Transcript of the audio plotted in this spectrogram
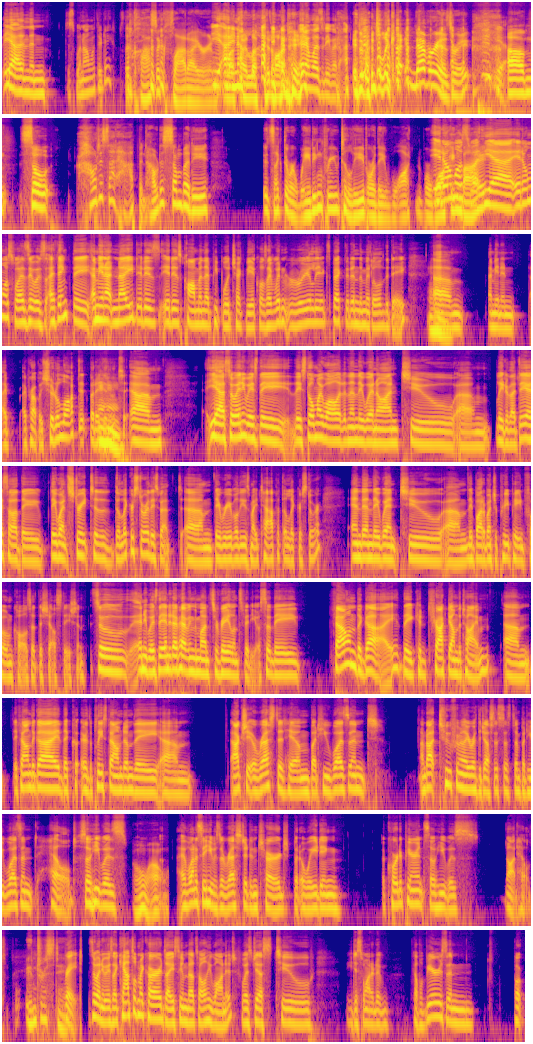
yeah, and then just went on with their day. So. The classic flat iron. Yeah, I know. I left it on. and eh? it wasn't even on. it eventually it never is, right? Yeah. Um, so how does that happen? How does somebody it's like they were waiting for you to leave or they wa- were walking it almost by? was yeah it almost was it was i think they i mean at night it is it is common that people would check vehicles i wouldn't really expect it in the middle of the day Mm-hmm. um i mean and i, I probably should have locked it but i Mhm. didn't. Um yeah so anyways they they stole my wallet and then they went on to um later that day i saw they they went straight to the, the liquor store. They spent um they were able to use my tap at the liquor store and then they went to um, they bought a bunch of prepaid phone calls at the shell station. So anyways they ended up having them on surveillance video. So they found the guy they could track down the time. Um, they found the guy the or the police found him they um, actually arrested him but he wasn't i'm not too familiar with the justice system but he wasn't held so he was Oh wow. i want to say he was arrested and charged but awaiting a court appearance so he was not held Interesting. Right. So, anyways, I canceled my cards. I assume that's all he wanted was just to, he just wanted a couple beers and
